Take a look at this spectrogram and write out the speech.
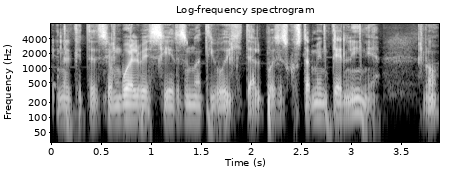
en el que te desenvuelves si eres un nativo digital, pues es justamente en línea, ¿no?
